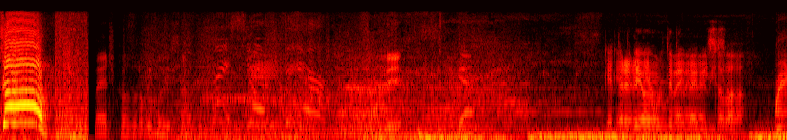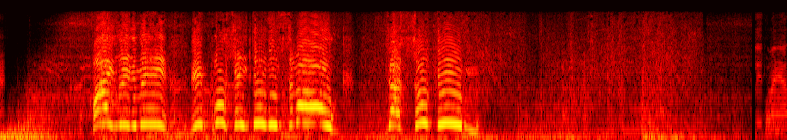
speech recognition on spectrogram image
Co? Bčko, zrobi to isté. Ty? Get ready your ultimate, baby Sova. Fight with me! He pushing to the smoke! Just shoot him! Dvaja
